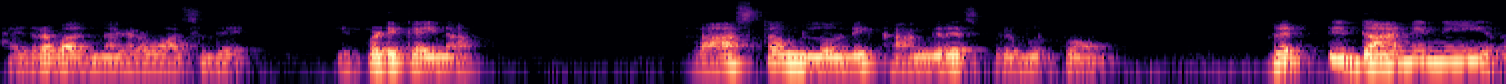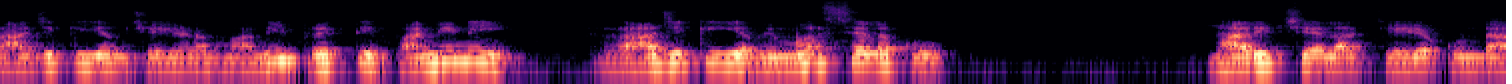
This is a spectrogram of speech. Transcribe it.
హైదరాబాద్ నగర వాసుదే ఇప్పటికైనా రాష్ట్రంలోని కాంగ్రెస్ ప్రభుత్వం ప్రతి దానిని రాజకీయం చేయడం అని ప్రతి పనిని రాజకీయ విమర్శలకు దారిచ్చేలా చేయకుండా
